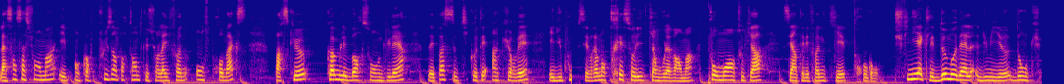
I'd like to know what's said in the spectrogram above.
La sensation en main est encore plus importante que sur l'iPhone 11 Pro Max parce que comme les bords sont angulaires, vous n'avez pas ce petit côté incurvé et du coup, c'est vraiment très solide quand vous l'avez en main. Pour moi, en tout cas, c'est un téléphone qui est trop gros. Je finis avec les deux modèles du milieu, donc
